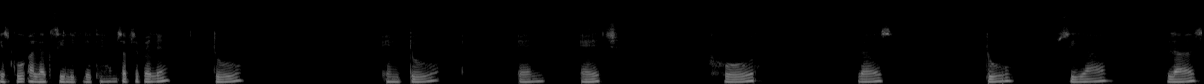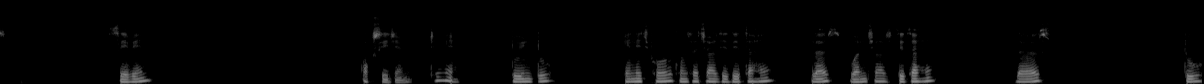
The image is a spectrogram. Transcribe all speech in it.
इसको अलग से लिख लेते हैं हम सबसे पहले। Two into N H four plus two C R plus seven oxygen, ठीक है? Two into N H four कौन सा चार्ज देता है? प्लस वन चार्ज देता है, प्लस टू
